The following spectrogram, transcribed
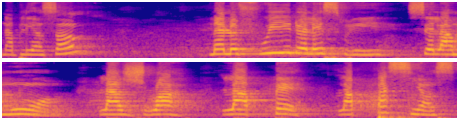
N'appelons ensemble. Mais le fruit de l'esprit, c'est l'amour, la joie, la paix, la patience,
